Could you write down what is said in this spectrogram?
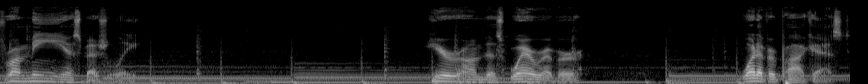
From me, especially. Here on this wherever, whatever podcast.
